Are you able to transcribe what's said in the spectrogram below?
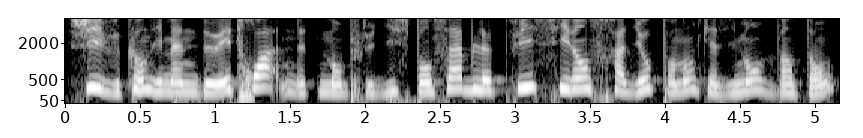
Suivent Candyman 2 et 3, nettement plus dispensables, puis Silence Radio pendant quasiment 20 ans.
